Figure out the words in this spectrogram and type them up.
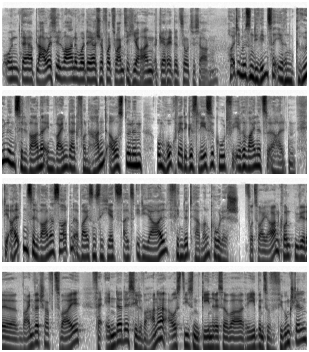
und der blaue Silvaner wurde ja schon vor 20 Jahren gerettet sozusagen. Heute müssen die Winzer ihren grünen Silvaner im Weinberg von Hand ausdünnen, um hochwertiges Lesegut für ihre Weine zu erhalten. Die alten Silvaner-Sorten erweisen sich jetzt als ideal, findet Hermann Kolesch. Vor zwei Jahren konnten wir der Weinwirtschaft zwei veränderte Silvaner aus diesem Genreservoir Reben zur Verfügung stellen,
